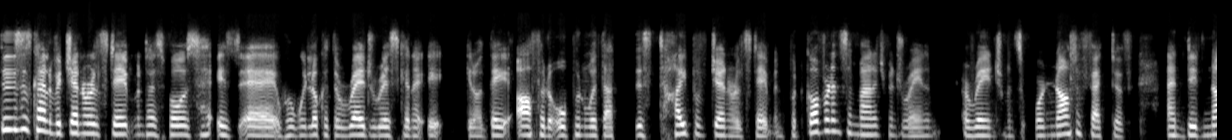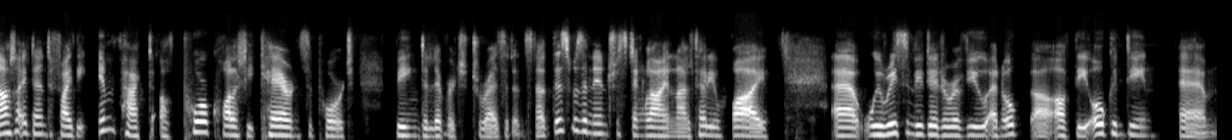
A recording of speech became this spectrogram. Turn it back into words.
This is kind of a general statement, I suppose, is uh, when we look at the red risk and it, you know, they often open with that this type of general statement, but governance and management arrangements were not effective and did not identify the impact of poor quality care and support being delivered to residents. Now, this was an interesting line, and I'll tell you why. Uh, we recently did a review and, uh, of the Ockenden um,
